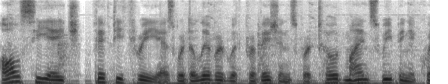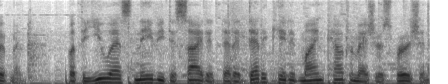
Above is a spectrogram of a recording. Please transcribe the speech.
All CH-53As were delivered with provisions for towed minesweeping equipment, but the U.S. Navy decided that a dedicated mine countermeasures version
